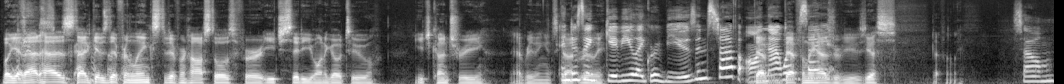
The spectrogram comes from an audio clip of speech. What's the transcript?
But yeah, that has that gives different links to different hostels for each city you want to go to, each country, everything. It's got and does really it give you like reviews and stuff on def- that website? definitely has reviews. Yes, definitely. So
